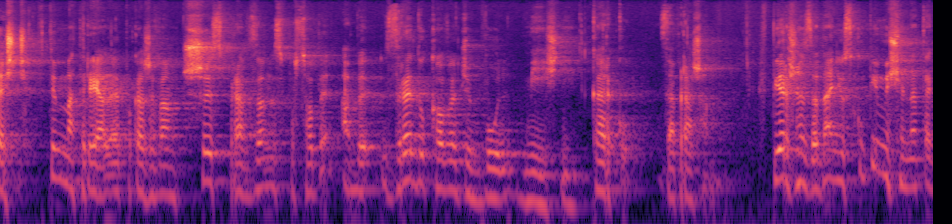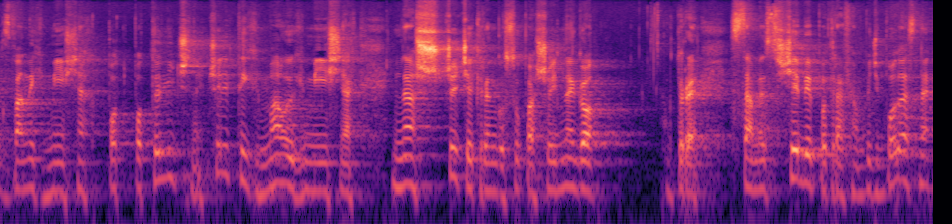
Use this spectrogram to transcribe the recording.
Cześć! W tym materiale pokażę Wam trzy sprawdzone sposoby, aby zredukować ból mięśni karku. Zapraszam. W pierwszym zadaniu skupimy się na tak zwanych mięśniach podpotylicznych, czyli tych małych mięśniach na szczycie kręgosłupa szyjnego, które same z siebie potrafią być bolesne,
